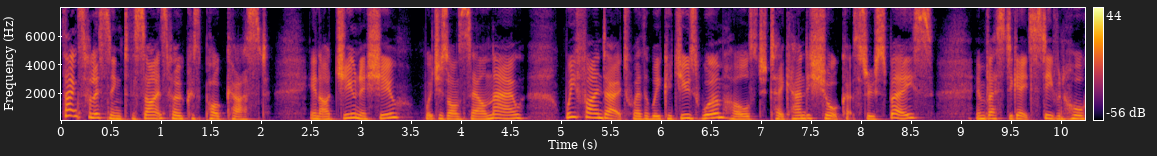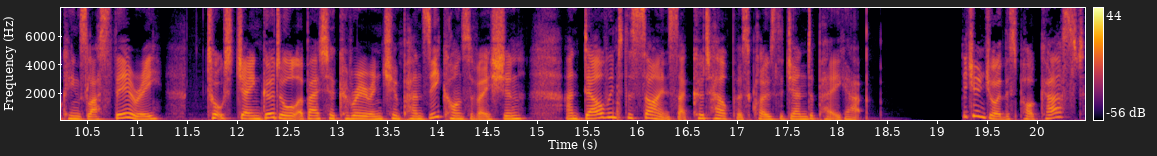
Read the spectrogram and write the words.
Thanks for listening to the Science Focus podcast. In our June issue, which is on sale now, we find out whether we could use wormholes to take handy shortcuts through space, investigate Stephen Hawking's last theory, talk to Jane Goodall about her career in chimpanzee conservation, and delve into the science that could help us close the gender pay gap. Did you enjoy this podcast?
